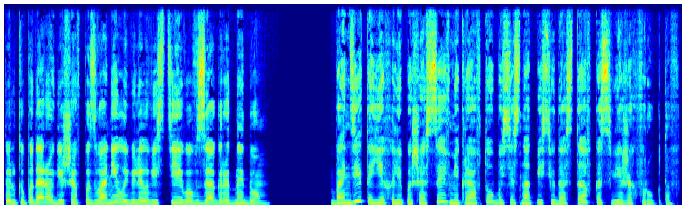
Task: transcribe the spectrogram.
Только по дороге шеф позвонил и велел везти его в загородный дом. Бандиты ехали по шоссе в микроавтобусе с надписью «Доставка свежих фруктов».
